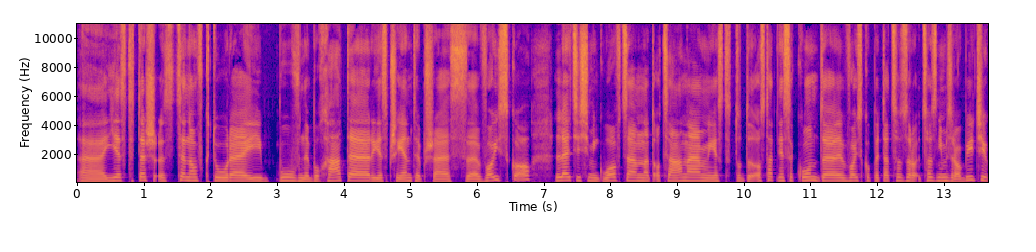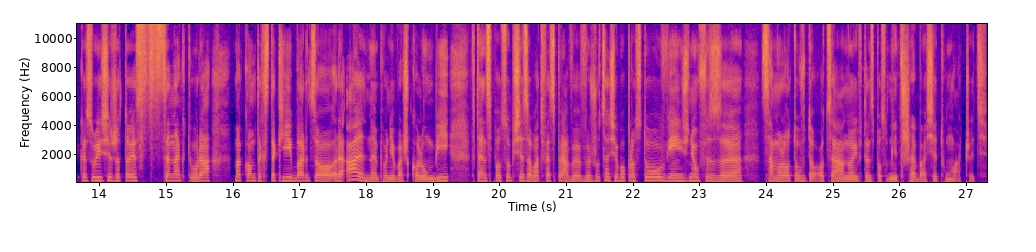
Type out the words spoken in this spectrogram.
e, jest też sceną, w której główny bohater jest przyjęty przez wojsko, leci śmigłowcem nad oceanem, jest to ostatnie sekundy, wojsko pyta, co, co z nim zrobić i okazuje się, że to jest scena, która ma kontekst taki bardzo realny, ponieważ Kolumbii w ten sposób się załatwia sprawę. Wyrzuca się po prostu więźniów z samolotów do oceanu i w ten sposób nie trzeba się tłumaczyć.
